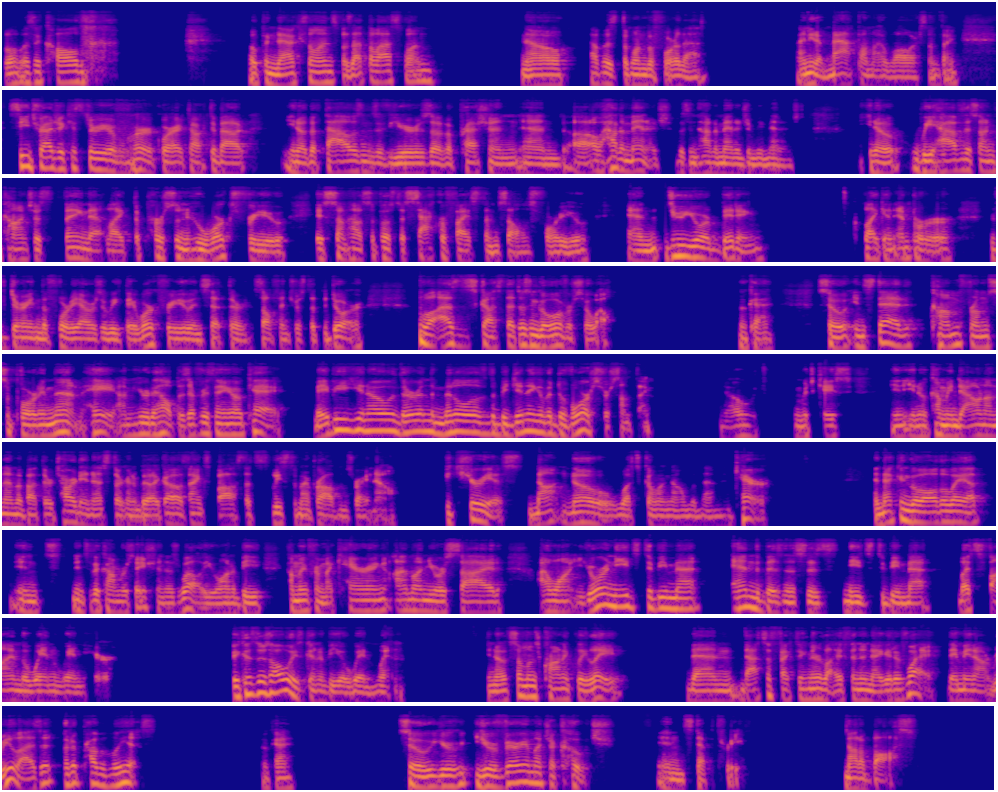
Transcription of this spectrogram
what was it called? Open to Excellence. Was that the last one? No, that was the one before that. I need a map on my wall or something. See tragic history of work where I talked about, you know, the thousands of years of oppression and, uh, oh, how to manage. It was in how to manage and be managed. You know, we have this unconscious thing that like the person who works for you is somehow supposed to sacrifice themselves for you and do your bidding like an emperor during the 40 hours a week they work for you and set their self interest at the door. Well, as discussed, that doesn't go over so well. Okay. So instead, come from supporting them. Hey, I'm here to help. Is everything okay? Maybe, you know, they're in the middle of the beginning of a divorce or something, you know, in which case, you know, coming down on them about their tardiness, they're going to be like, oh, thanks, boss. That's least of my problems right now. Be curious, not know what's going on with them and care. And that can go all the way up in, into the conversation as well. You want to be coming from a caring, I'm on your side. I want your needs to be met and the business's needs to be met. Let's find the win-win here. Because there's always going to be a win-win. You know, if someone's chronically late, then that's affecting their life in a negative way. They may not realize it, but it probably is. Okay. So you're, you're very much a coach in step three, not a boss.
